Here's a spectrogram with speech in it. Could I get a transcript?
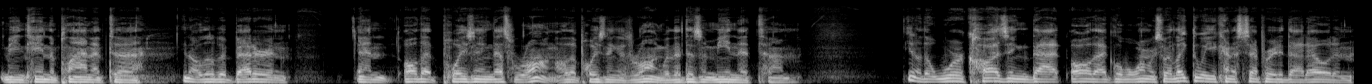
maintain the planet, uh, you know, a little bit better and and all that poisoning that's wrong. All that poisoning is wrong, but that doesn't mean that um, you know that we're causing that all that global warming. So I like the way you kind of separated that out and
